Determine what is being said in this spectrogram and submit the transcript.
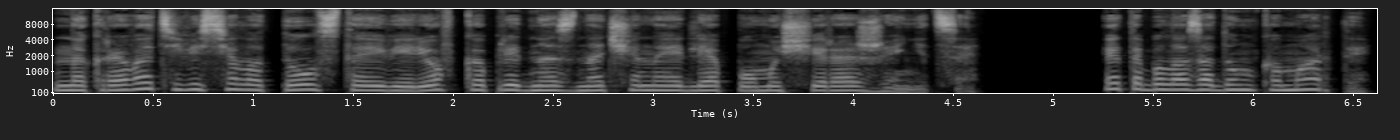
На кровати висела толстая веревка, предназначенная для помощи роженице. Это была задумка Марты.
